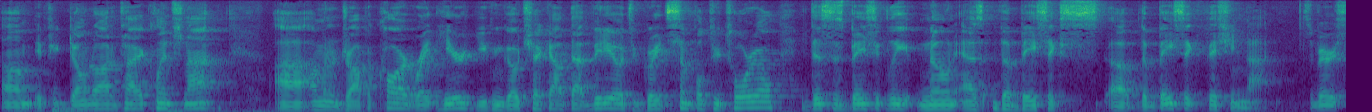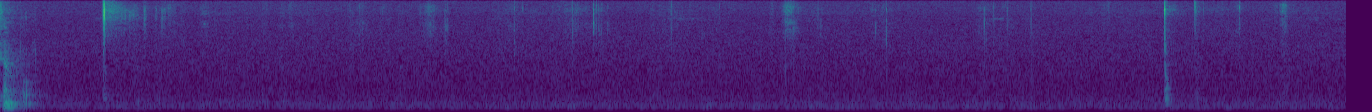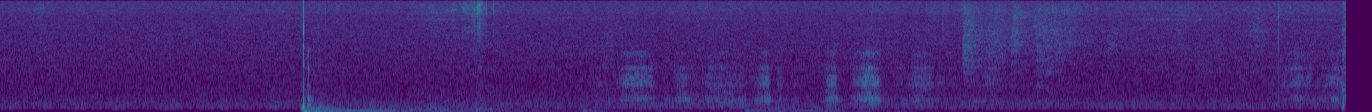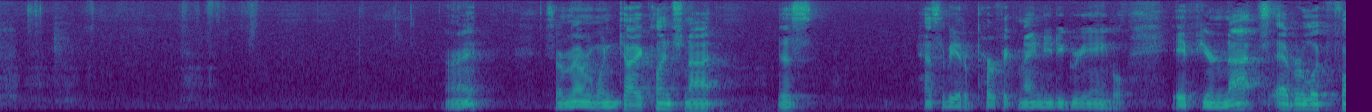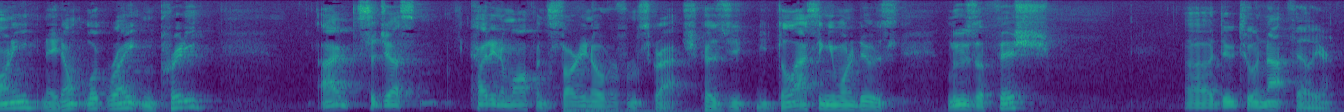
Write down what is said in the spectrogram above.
Um, if you don't know how to tie a clinch knot, uh, I'm going to drop a card right here. You can go check out that video. It's a great simple tutorial. This is basically known as the basics, uh, the basic fishing knot. It's very simple. So remember, when you tie a clinch knot, this has to be at a perfect 90 degree angle. If your knots ever look funny and they don't look right and pretty, I suggest cutting them off and starting over from scratch because the last thing you want to do is lose a fish uh, due to a knot failure.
